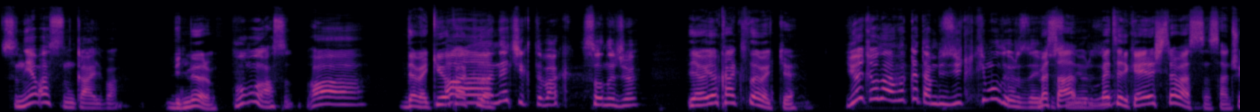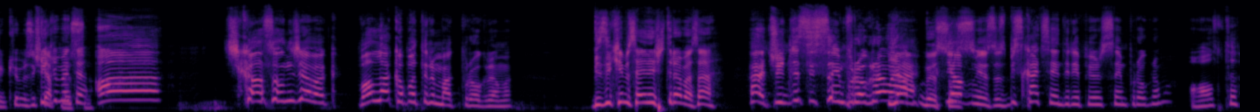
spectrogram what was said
Sınayamazsın galiba. Bilmiyorum. Bu mu asıl? Aa. Demek ki yok Aa, haklı. ne çıktı bak sonucu. Ya yok haklı demek ki. Yok ulan hakikaten biz yük kim oluyoruz da yükü Mesela sınıyoruz ya? Metallica'yı eleştiremezsin sen çünkü müzik Çünkü yapmıyorsun. Mete aa çıkan sonuca bak. Vallahi kapatırım bak programı. Bizi kimse eleştiremez ha. Ha çünkü siz sayın programı ha. Yapmıyorsunuz. Yapmıyorsunuz. Biz kaç senedir yapıyoruz sayın programı? Altı.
